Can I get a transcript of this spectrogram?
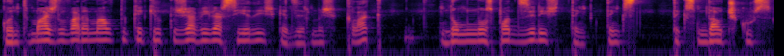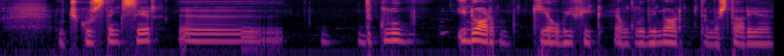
Quanto mais levar a mal do que aquilo que o Javi Garcia diz, quer dizer, mas claro que não, não se pode dizer isto, tem, tem, que, tem que se mudar o discurso. O discurso tem que ser uh, de clube enorme que é o Benfica. É um clube enorme, tem uma história,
